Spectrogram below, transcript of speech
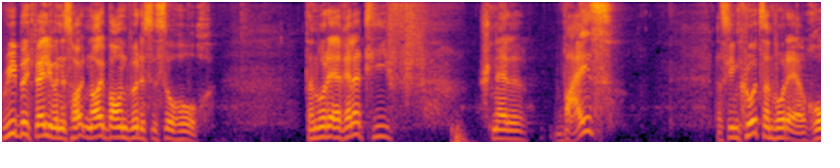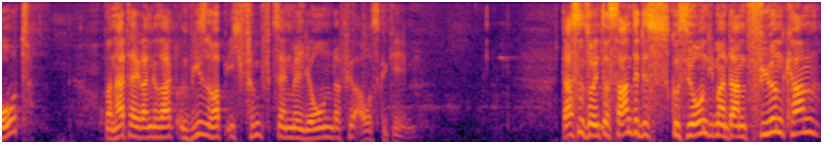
Rebuild Value, wenn du es heute neu bauen würdest, ist so hoch. Dann wurde er relativ schnell weiß, das ging kurz, dann wurde er rot. Dann hat er dann gesagt, und wieso habe ich 15 Millionen dafür ausgegeben? Das sind so interessante Diskussionen, die man dann führen kann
